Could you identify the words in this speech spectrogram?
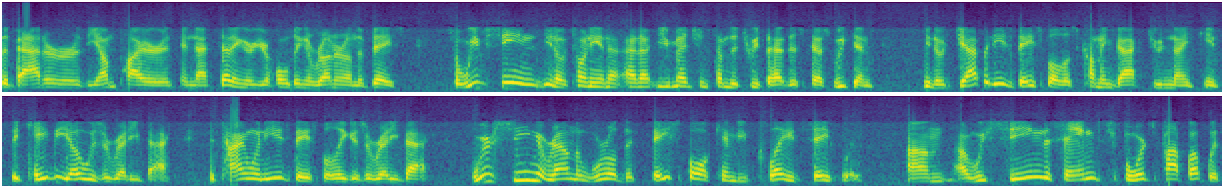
the batter or the umpire in, in that setting, or you're holding a runner on the base. So we've seen, you know, Tony, and, and you mentioned some of the tweets I had this past weekend. You know, Japanese baseball is coming back June 19th. The KBO is already back. The Taiwanese Baseball League is already back. We're seeing around the world that baseball can be played safely. Um, are we seeing the same sports pop up with,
